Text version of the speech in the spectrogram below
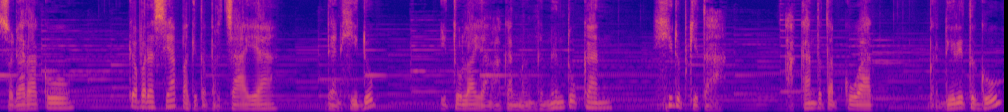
Saudaraku, kepada siapa kita percaya dan hidup, itulah yang akan menentukan hidup kita akan tetap kuat, berdiri teguh,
